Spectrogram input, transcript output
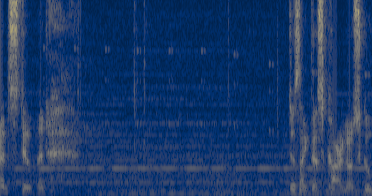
That's stupid. Just like this cargo scoop.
